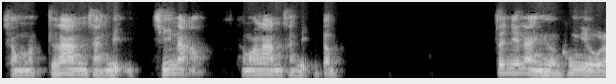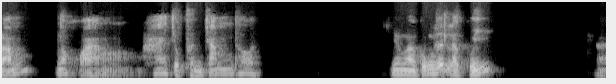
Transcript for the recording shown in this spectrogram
xong nó lan sang định trí não, xong nó lan sang định tâm. Tất nhiên là ảnh hưởng không nhiều lắm nó khoảng hai chục phần trăm thôi. Nhưng mà cũng rất là quý. Đấy.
